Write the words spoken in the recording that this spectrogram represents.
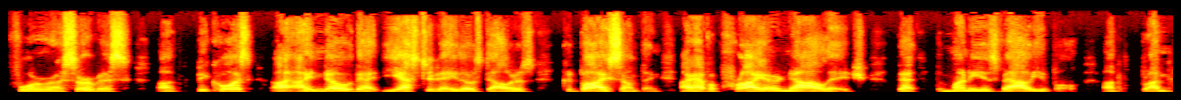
for a service uh, because I, I know that yesterday those dollars could buy something. I have a prior knowledge that the money is valuable. I'm,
